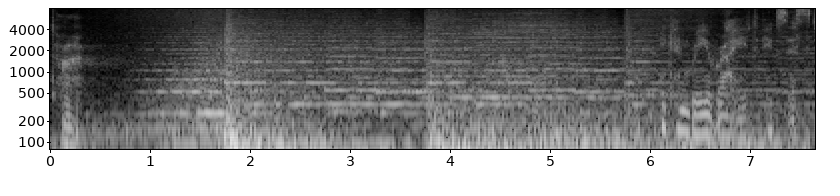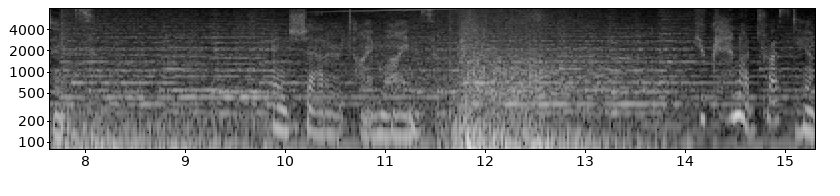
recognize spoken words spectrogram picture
Time. He can rewrite existence and shatter timelines. You cannot trust him.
